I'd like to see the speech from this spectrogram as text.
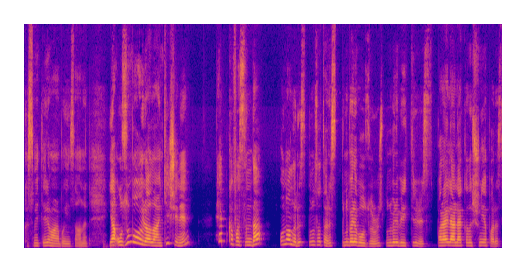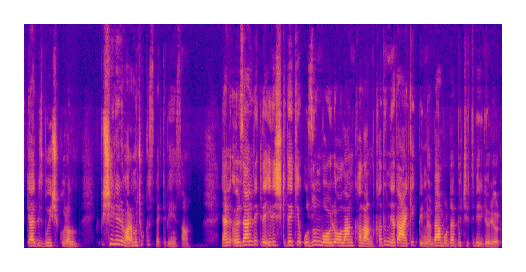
kısmetleri var bu insanların. Ya uzun boylu olan kişinin hep kafasında onu alırız, bunu satarız, bunu böyle bozdururuz, bunu böyle biriktiririz. Parayla alakalı şunu yaparız. Gel biz bu işi kuralım. Bir şeyleri var ama çok kısmetli bir insan. Yani özellikle ilişkideki uzun boylu olan kalan kadın ya da erkek bilmiyorum. Ben burada bu çifti bir görüyorum.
